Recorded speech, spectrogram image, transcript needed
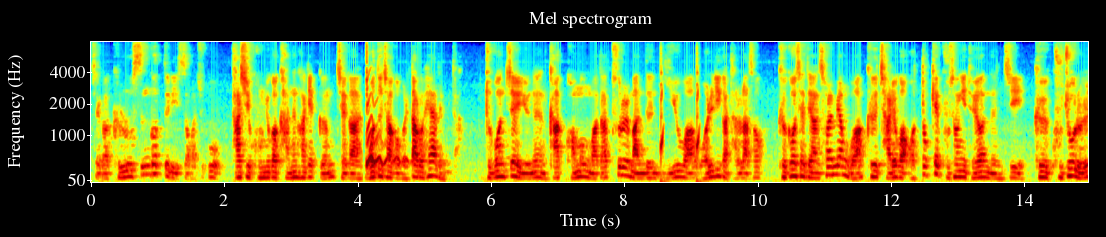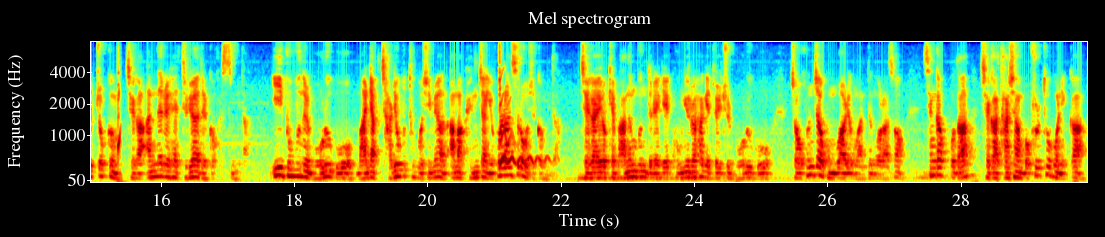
제가 글로 쓴 것들이 있어가지고 다시 공유가 가능하게끔 제가 워드 작업을 따로 해야 됩니다. 두 번째 이유는 각 과목마다 툴을 만든 이유와 원리가 달라서 그것에 대한 설명과 그 자료가 어떻게 구성이 되었는지 그 구조를 조금 제가 안내를 해 드려야 될 것 같습니다. 이 부분을 모르고 만약 자료부터 보시면 아마 굉장히 혼란스러우실 겁니다. 제가 이렇게 많은 분들에게 공유를 하게 될 줄 모르고 저 혼자 공부하려고 만든 거라서 생각보다 제가 다시 한번 훑어보니까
